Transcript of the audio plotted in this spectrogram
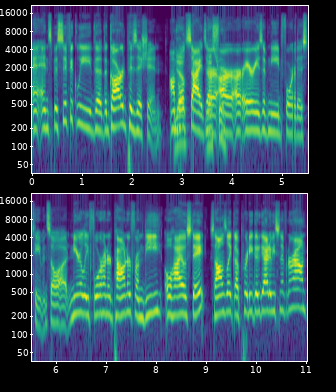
and, and specifically the the guard position on Yeah, both sides are, are are areas of need for this team. And so, uh, nearly 400 pounder from the Ohio State sounds like a pretty good guy to be sniffing around.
